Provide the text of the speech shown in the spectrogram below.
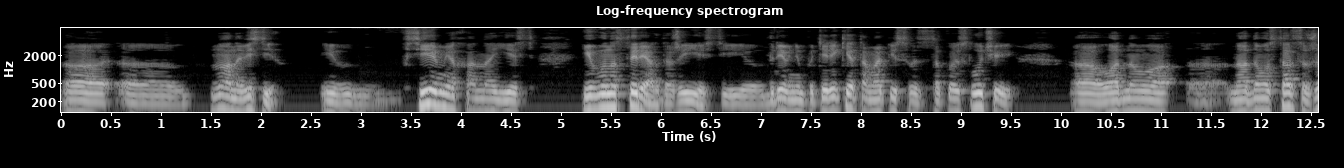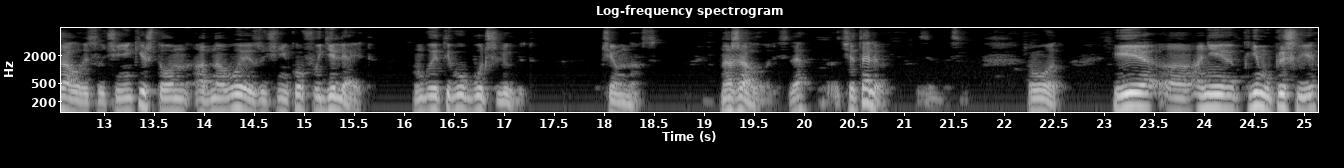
э, э, ну она везде. И в семьях она есть, и в монастырях даже есть. И в древнем потеряке там описывается такой случай, э, у одного, э, на одного старца жалуются ученики, что он одного из учеников выделяет. Он говорит, его больше любит, чем нас нажаловались, да? Читали? Вот. И э, они к нему пришли,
